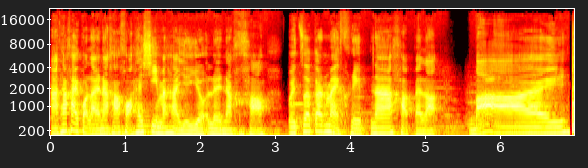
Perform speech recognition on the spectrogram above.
อะถ้าใครกดไลค์นะคะ ขอให้ชีมาหาเยอะๆเลยนะคะ ไว้เจอกันใหม่คลิปหน้าค่ะไปละบาย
